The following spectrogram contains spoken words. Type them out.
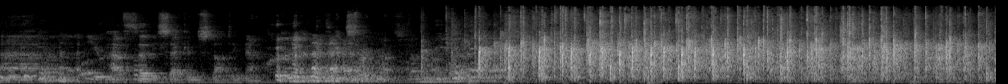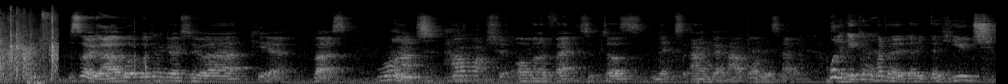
Uh, you have 30 seconds starting now. Thanks very much. So, uh, we're, we're going to go to uh, Keir first. Right. How, how, much of an effect does Nick's anger have on his health? Well, it can have a, a, a huge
